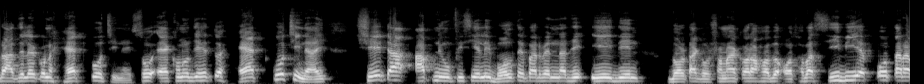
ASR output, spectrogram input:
ব্রাজিলের কোনো হেড কোচই নাই। সো এখনও যেহেতু হেড কোচই নাই, সেটা আপনি অফিসিয়ালি বলতে পারবেন না যে এই দিন দলটা ঘোষণা করা হবে অথবা সিবিএফ ও তারা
